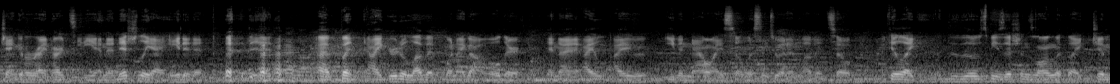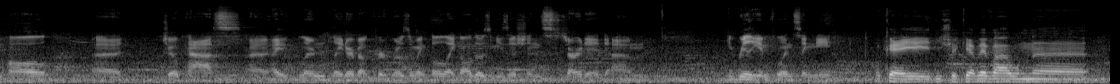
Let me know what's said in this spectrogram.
Django Reinhardt CD, and initially I hated it, uh, but I grew to love it when I got older, and I, I, I even now I still listen to it and love it. So I feel like those musicians, along with like Jim Hall. Uh, Joe Pass. Uh, I learned later about Kurt Rosenwinkel. Like all those musicians started um, really influencing me. Ok, dice che aveva un. eh,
